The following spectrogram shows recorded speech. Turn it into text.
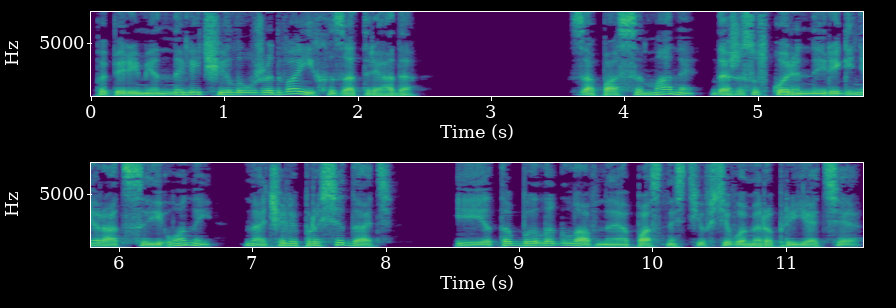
попеременно лечила уже двоих из отряда. Запасы маны, даже с ускоренной регенерацией оной, начали проседать, и это было главной опасностью всего мероприятия.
